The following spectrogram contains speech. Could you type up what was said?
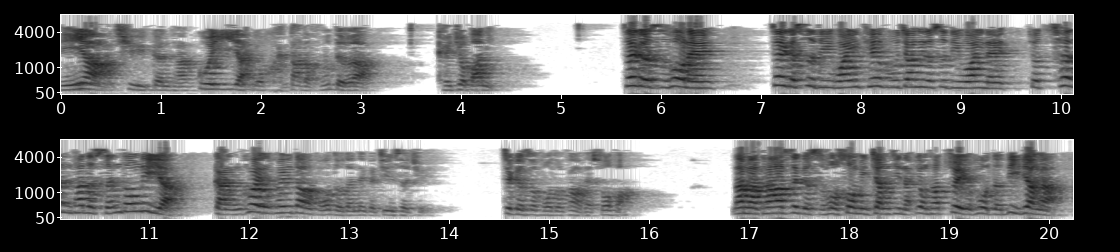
你呀去跟他皈依啊，有很大的福德啊，可以救把你。这个时候呢，这个四提还音天福将军的四提还音呢，就趁他的神通力啊，赶快飞到佛陀的那个金色去。这个时候佛陀刚好在说法，那么他这个时候寿命将近了，用他最后的力量啊，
